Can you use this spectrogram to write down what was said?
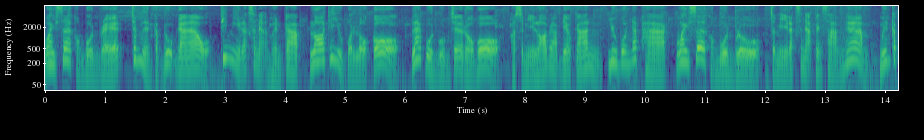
ไวเซอร์ของบูนเรดจะเหมือนกับรูปดาว ที่มีลักษณะเหมือนกับล้อที่อยู่บนโลโก้ และบูนบูมเจอร์โรโบก็จะมีล้อแบบเดียวกัน อยู่บนหน้าผาก ไวเซอร์ของบูนบลูจะมีลักษณะเป็นสามง่าม เหมือนกับ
